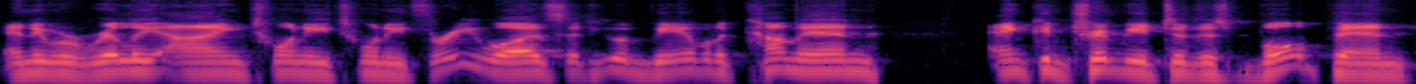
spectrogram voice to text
And they were really eyeing 2023 was that he would be able to come in and contribute to this bullpen.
